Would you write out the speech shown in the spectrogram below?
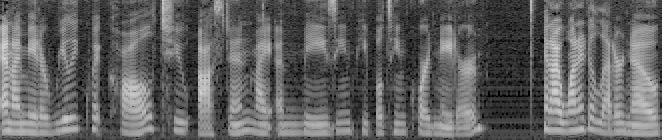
And I made a really quick call to Austin, my amazing people team coordinator. And I wanted to let her know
